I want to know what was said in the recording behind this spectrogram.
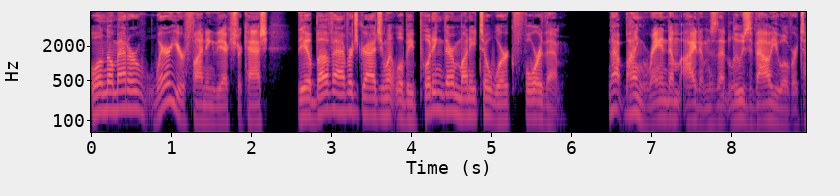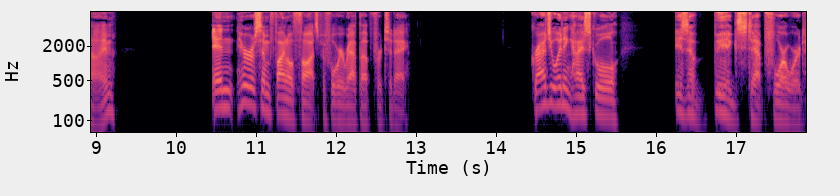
Well, no matter where you're finding the extra cash, the above average graduate will be putting their money to work for them, not buying random items that lose value over time. And here are some final thoughts before we wrap up for today. Graduating high school is a big step forward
